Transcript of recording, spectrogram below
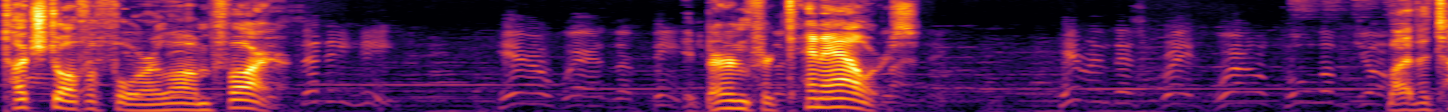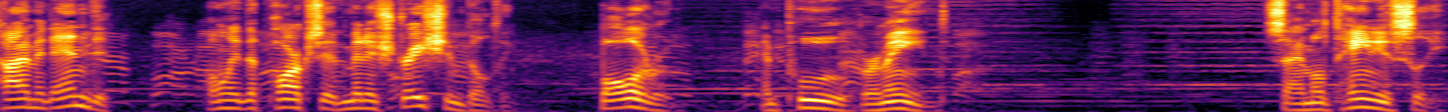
touched off a four alarm fire. It burned for 10 hours. By the time it ended, only the park's administration building, ballroom, and pool remained. Simultaneously,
